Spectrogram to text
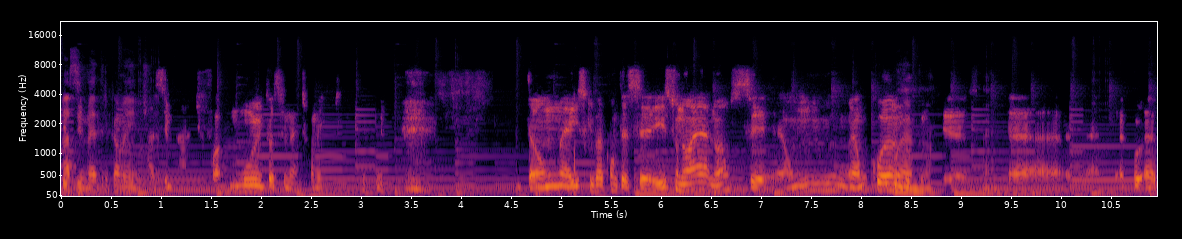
Assimetricamente. Assimetricamente. Muito assimetricamente. Então é isso que vai acontecer. Isso não é, não é um ser, é um, é um quando. quando. Porque, é, é, é, por, é,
